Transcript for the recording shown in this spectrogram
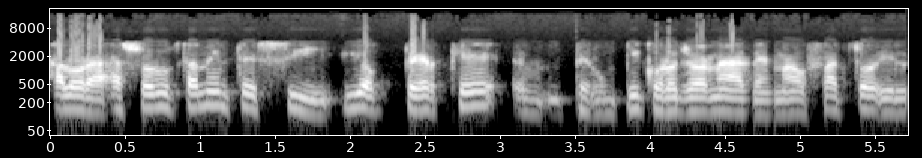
allora, assolutamente sì. Io perché ehm, per un piccolo giornale, ma ho fatto il,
